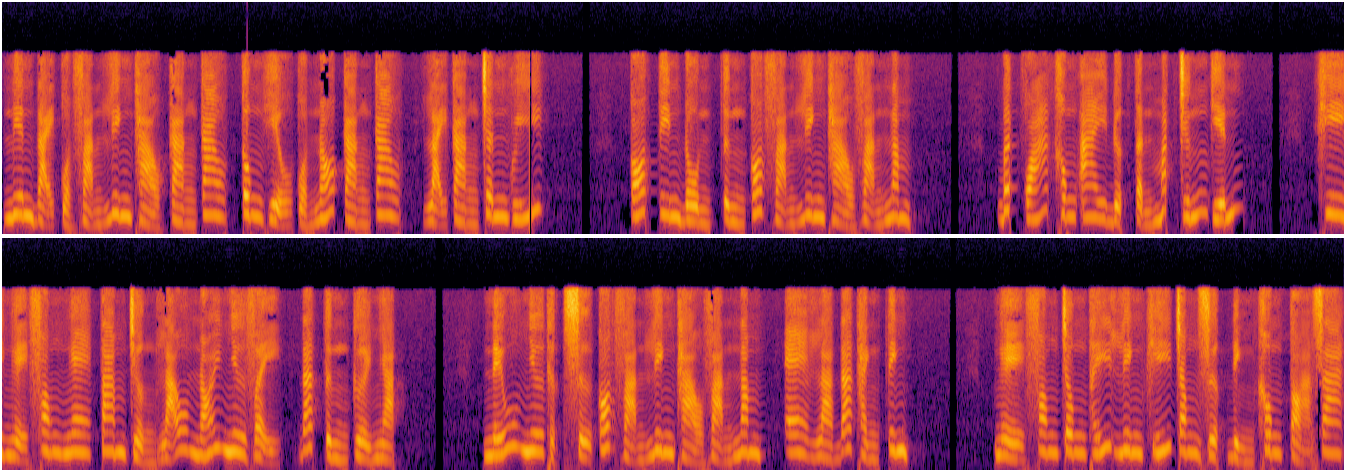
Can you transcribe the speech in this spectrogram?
Niên đại của vạn linh thảo càng cao, công hiệu của nó càng cao, lại càng chân quý. Có tin đồn từng có vạn linh thảo vạn năm. Bất quá không ai được tận mắt chứng kiến. Khi nghệ phong nghe tam trưởng lão nói như vậy, đã từng cười nhạt. Nếu như thực sự có vạn linh thảo vạn năm, e là đã thành tinh. Nghệ phong trông thấy linh khí trong dược đỉnh không tỏa ra,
